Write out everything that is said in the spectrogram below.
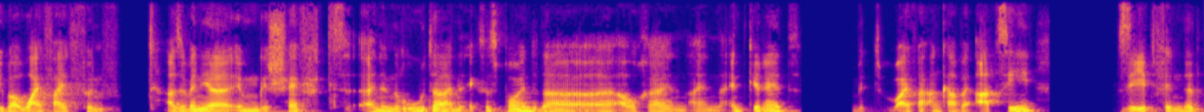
über Wi-Fi 5. Also wenn ihr im Geschäft einen Router, einen Access Point oder äh, auch ein, ein Endgerät mit Wi-Fi-Angabe AC seht, findet,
